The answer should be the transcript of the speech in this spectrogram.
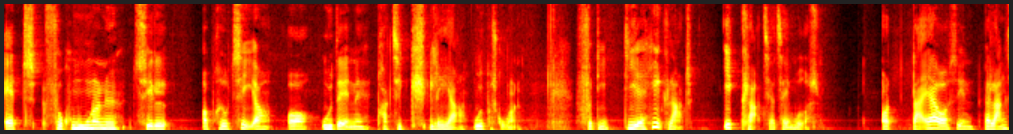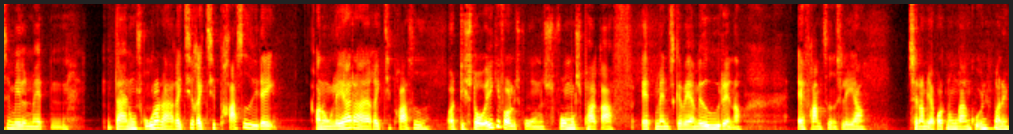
at få kommunerne til at prioritere og uddanne praktiklærere ude på skolerne. Fordi de er helt klart ikke klar til at tage imod os. Og der er også en balance mellem, at der er nogle skoler, der er rigtig, rigtig presset i dag, og nogle lærere, der er rigtig presset. Og det står ikke i folkeskolens formålsparagraf, at man skal være meduddanner af fremtidens lærere, selvom jeg godt nogle gange kunne ønske mig det.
